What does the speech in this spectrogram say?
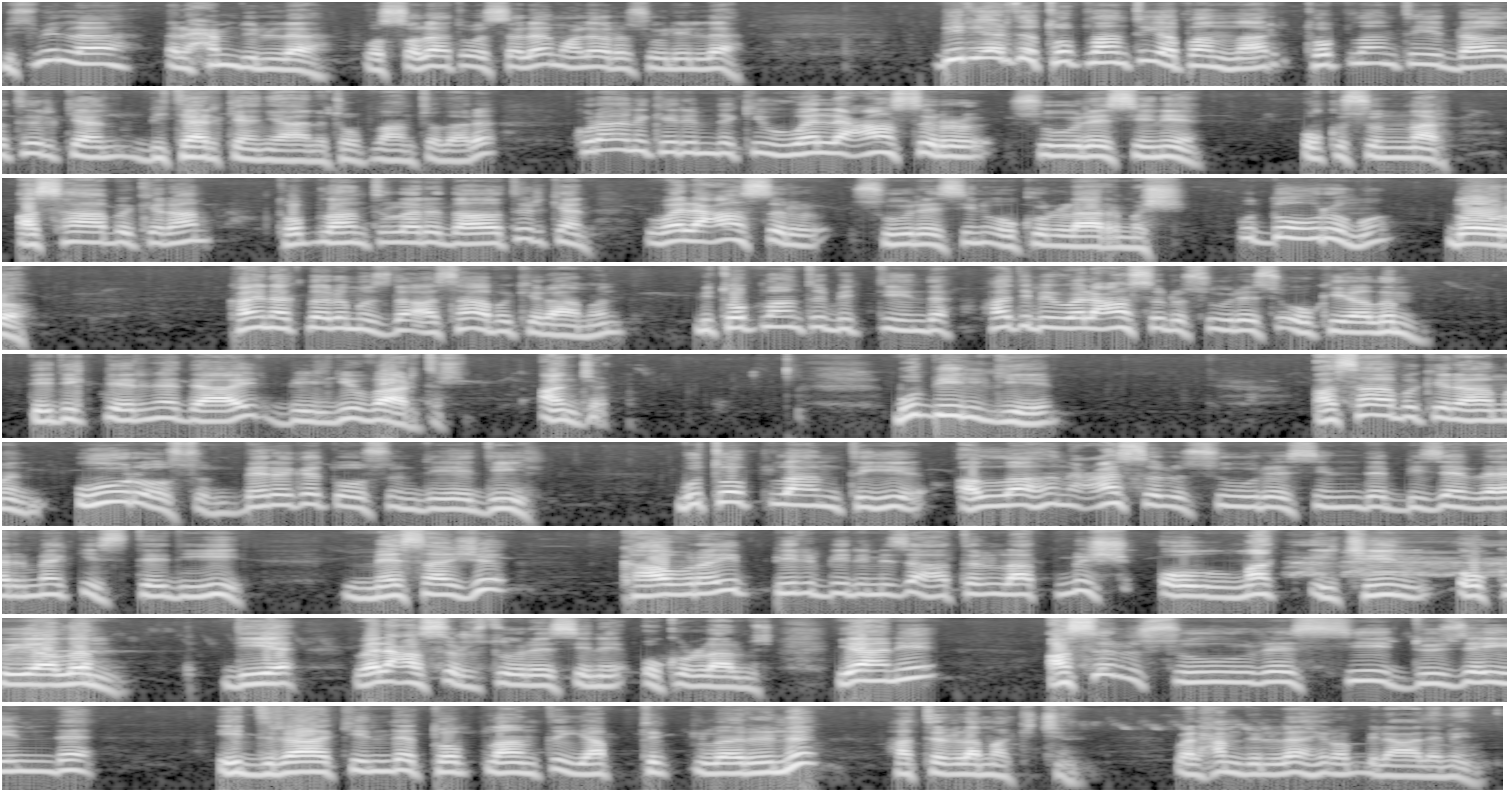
Bismillah, elhamdülillah, ve salatu ve selamu ala Resulillah. Bir yerde toplantı yapanlar, toplantıyı dağıtırken, biterken yani toplantıları, Kur'an-ı Kerim'deki Vel Asr suresini okusunlar. Ashab-ı kiram toplantıları dağıtırken Vel Asr suresini okurlarmış. Bu doğru mu? Doğru. Kaynaklarımızda ashab-ı kiramın bir toplantı bittiğinde hadi bir Vel Asr suresi okuyalım dediklerine dair bilgi vardır. Ancak bu bilgi ashab-ı kiramın uğur olsun, bereket olsun diye değil, bu toplantıyı Allah'ın Asr suresinde bize vermek istediği mesajı kavrayıp birbirimize hatırlatmış olmak için okuyalım diye Vel Asr suresini okurlarmış. Yani Asır suresi düzeyinde idrakinde toplantı yaptıklarını hatırlamak için. Velhamdülillahi Rabbil Alemin.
